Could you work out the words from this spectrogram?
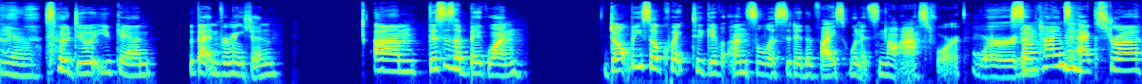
Yeah. so do what you can with that information. Um, this is a big one. Don't be so quick to give unsolicited advice when it's not asked for. Word. Sometimes extra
